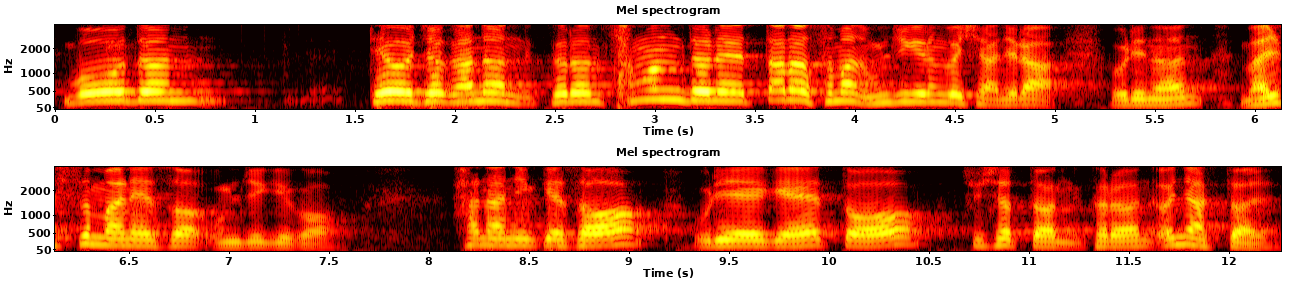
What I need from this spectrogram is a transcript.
모든 되어져 가는 그런 상황들에 따라서만 움직이는 것이 아니라 우리는 말씀 안에서 움직이고 하나님께서 우리에게 또 주셨던 그런 언약들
